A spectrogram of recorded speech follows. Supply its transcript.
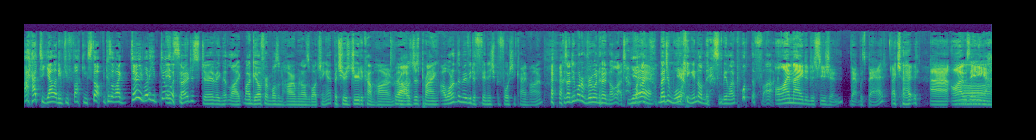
I had to yell at him to fucking stop because I'm like, dude, what are you doing? It's so disturbing that like my girlfriend wasn't home when I was watching it, but she was due to come home. And I was just praying. I wanted the movie to finish before she came home because I didn't want to ruin her night. But, Yeah. like, imagine walking in on this and being like, "What the fuck?" I made a decision that was bad. okay. Uh, I was eating a ah.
